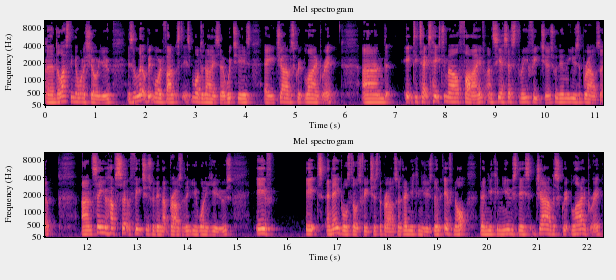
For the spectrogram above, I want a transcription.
And the last thing I want to show you is a little bit more advanced. It's Modernizr, which is a JavaScript library. And it detects HTML5 and CSS3 features within the user browser. And say you have certain features within that browser that you want to use. If it enables those features, the browser, then you can use them. If not, then you can use this JavaScript library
